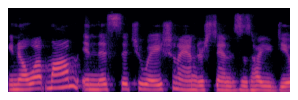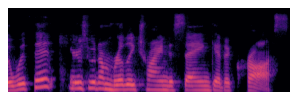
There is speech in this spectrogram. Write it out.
you know what, mom, in this situation, I understand this is how you deal with it. Here's what I'm really trying to say and get across.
